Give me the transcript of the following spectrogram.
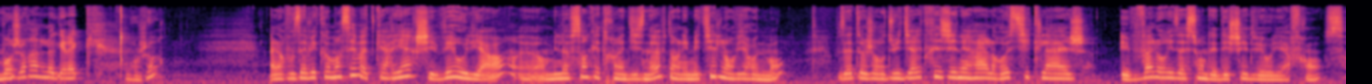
Bonjour Anne Le Bonjour. Alors vous avez commencé votre carrière chez Veolia euh, en 1999 dans les métiers de l'environnement. Vous êtes aujourd'hui directrice générale recyclage et valorisation des déchets de Veolia France.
